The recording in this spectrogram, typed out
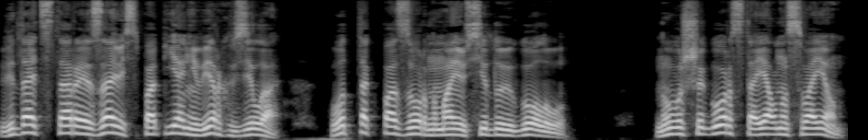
«Видать, старая зависть по пьяни вверх взяла. Вот так позор на мою седую голову». Но Вышегор стоял на своем,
